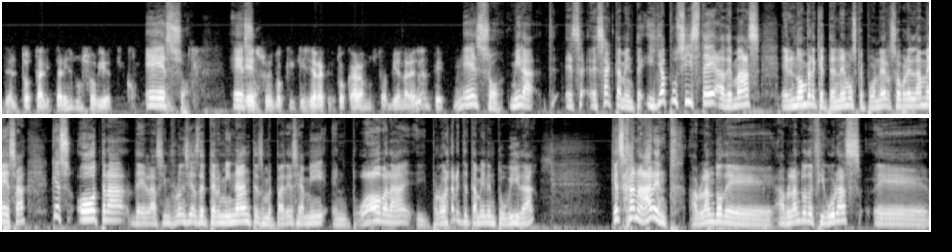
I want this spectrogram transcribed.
del totalitarismo soviético. Eso. Eso. es lo que quisiera que tocáramos también adelante. Eso, mira, es, exactamente. Y ya pusiste además el nombre que tenemos que poner sobre la mesa, que es otra de las influencias determinantes, me parece a mí, en tu obra y probablemente también en tu vida, que es Hannah Arendt, hablando de, hablando de figuras eh,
